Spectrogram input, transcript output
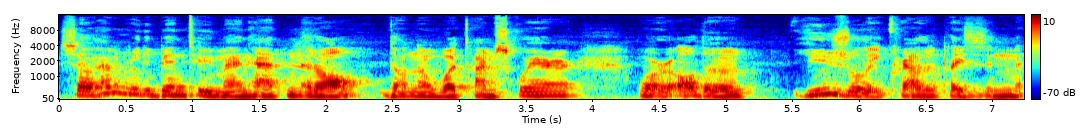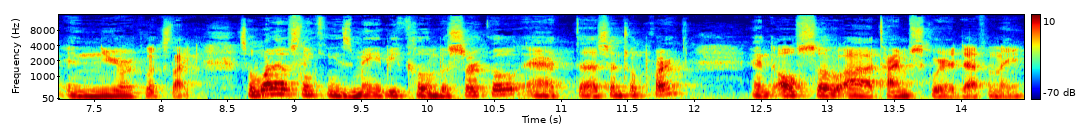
So, haven't really been to Manhattan at all. Don't know what Times Square or all the usually crowded places in, in New York looks like. So what I was thinking is maybe Columbus Circle at uh, Central Park and also uh, Times Square, definitely.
